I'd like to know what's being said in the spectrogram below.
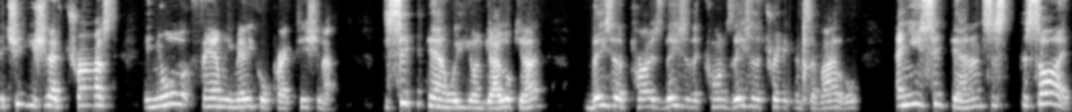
It should, you should have trust in your family medical practitioner to sit down with you and go, look, you know, these are the pros, these are the cons, these are the treatments available. And you sit down and decide.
